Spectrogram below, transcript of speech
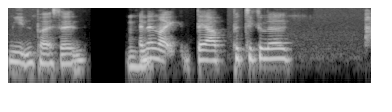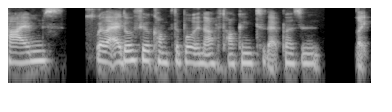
meet in person, Mhm. and then like there are particular times where like I don't feel comfortable enough talking to that person like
